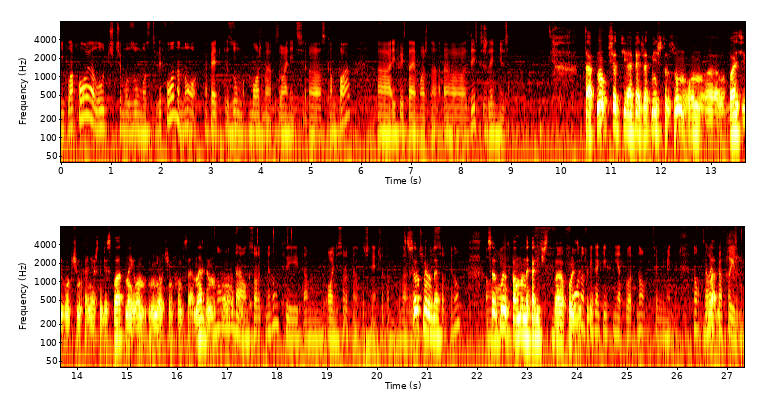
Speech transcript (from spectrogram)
неплохое, лучше, чем у Zoom с телефона, но, опять-таки, Zoom можно звонить э, с компа, и FaceTime можно. А, здесь, к сожалению, нельзя. Так, ну, все-таки, опять же, отметить, что Zoom, он э, в базе, в общем, конечно, бесплатный, он не очень функционален. Ну, э, да, он 40 минут и там, о, не 40 минут, точнее, что там? 40 минут, да. 40 минут. 40 вот. минут, по-моему, на количество Фонов пользователей. никаких нет, вот, но, тем не менее. Ну, давай Ладно. про Facebook.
